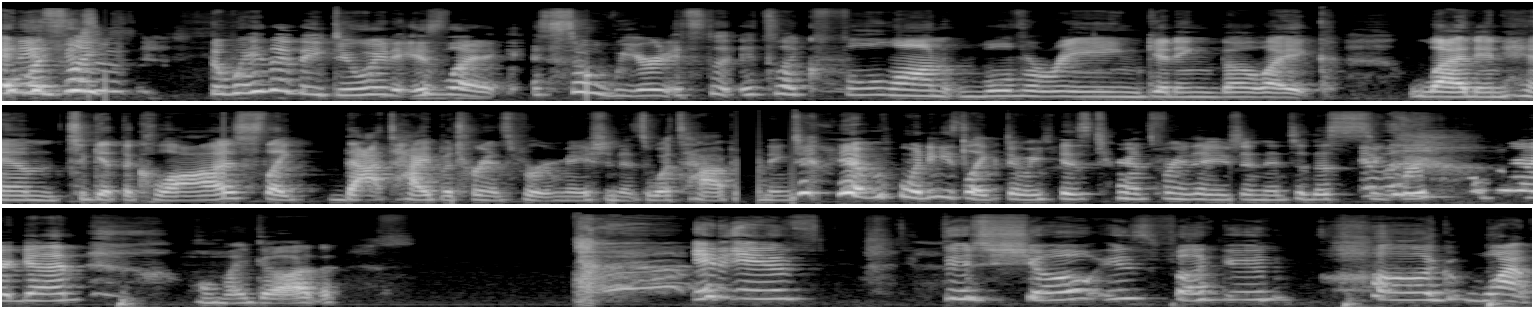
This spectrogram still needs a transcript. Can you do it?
and Like, it's like is- the way that they do it is like it's so weird. It's the it's like full on Wolverine getting the like lead in him to get the claws. Like that type of transformation is what's happening to him when he's like doing his transformation into the super was- soldier again. Oh my god. It is. This show is fucking hog wild.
